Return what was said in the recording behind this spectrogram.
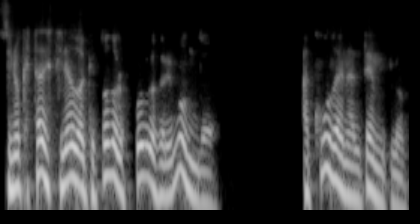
sino que está destinado a que todos los pueblos del mundo acudan al templo,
